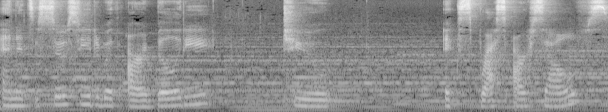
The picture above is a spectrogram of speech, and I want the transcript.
And it's associated with our ability to express ourselves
